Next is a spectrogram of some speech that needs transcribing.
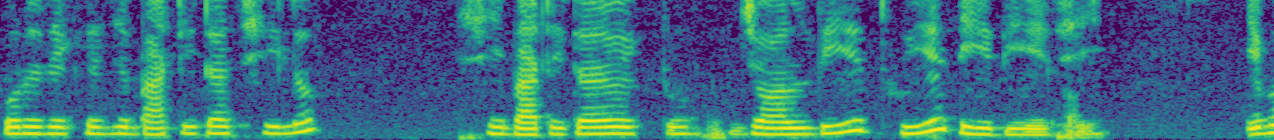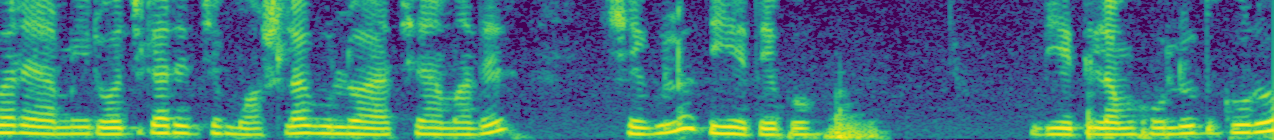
করে রেখে যে বাটিটা ছিল সেই বাটিটারও একটু জল দিয়ে ধুয়ে দিয়ে দিয়েছি। এবারে আমি রোজগারের যে মশলাগুলো আছে আমাদের, সেগুলো দিয়ে দেব। দিয়ে দিলাম হলুদ গুঁড়ো,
